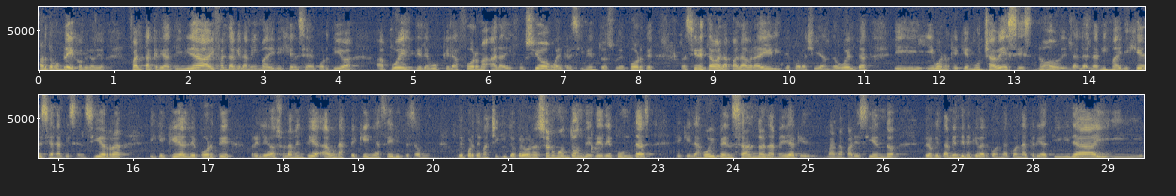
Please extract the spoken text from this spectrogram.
harto complejo, pero digo, falta creatividad y falta que la misma dirigencia deportiva apueste, le busque la forma a la difusión o al crecimiento de su deporte. Recién estaba la palabra élite por allí dando vueltas y, y bueno, que, que muchas veces ¿no? la, la- la misma dirigencia es la que se encierra y que queda el deporte relegado solamente a unas pequeñas élites, a un deporte más chiquito. Pero bueno, son un montón de, de- puntas que, que las voy pensando en la medida que van apareciendo, pero que también tiene que ver con la, con la creatividad y, y-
